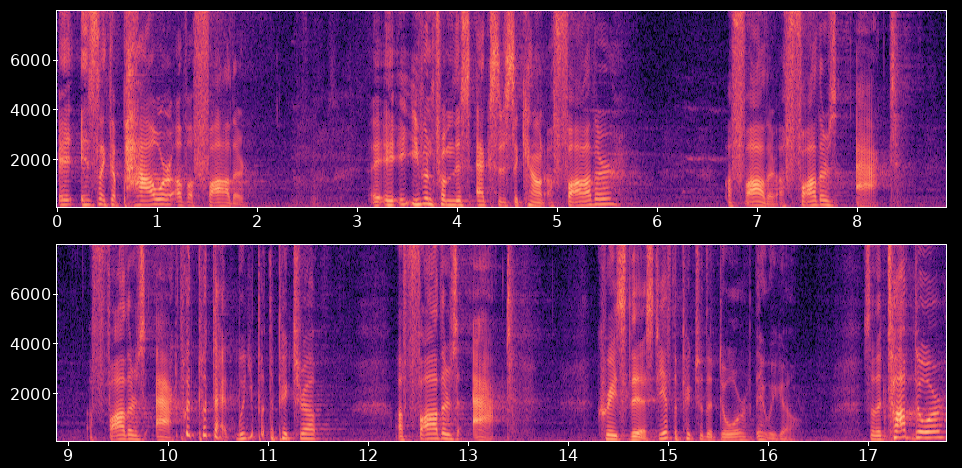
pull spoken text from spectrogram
it's like the power of a father. even from this Exodus account, a father, a father, a father's act a father's act. Put, put that, will you put the picture up? A father's act creates this. Do you have the picture of the door? There we go. So the top door,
